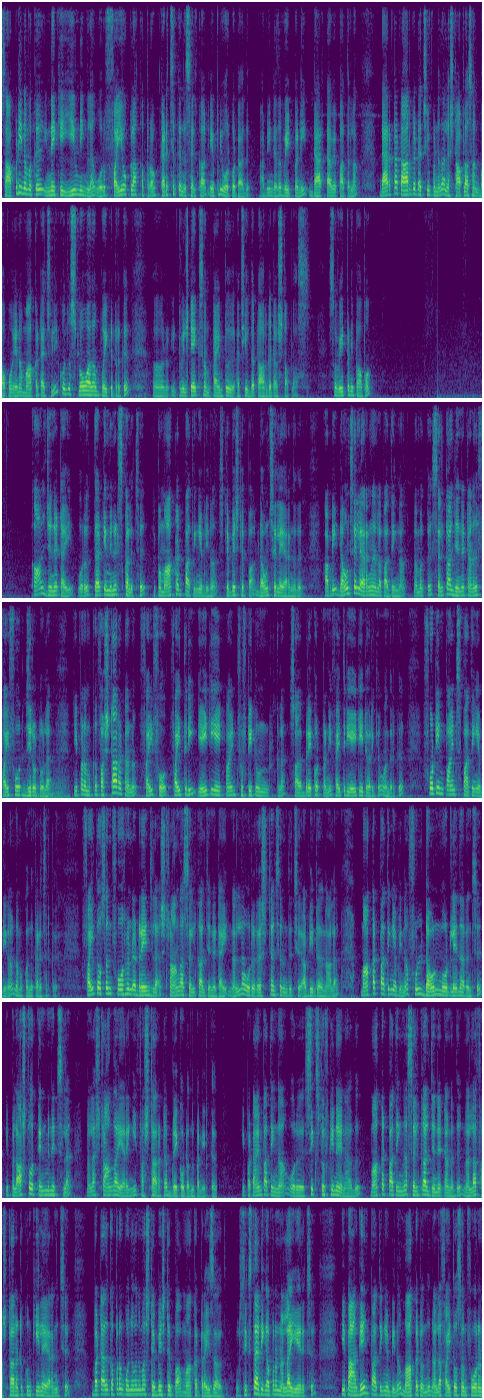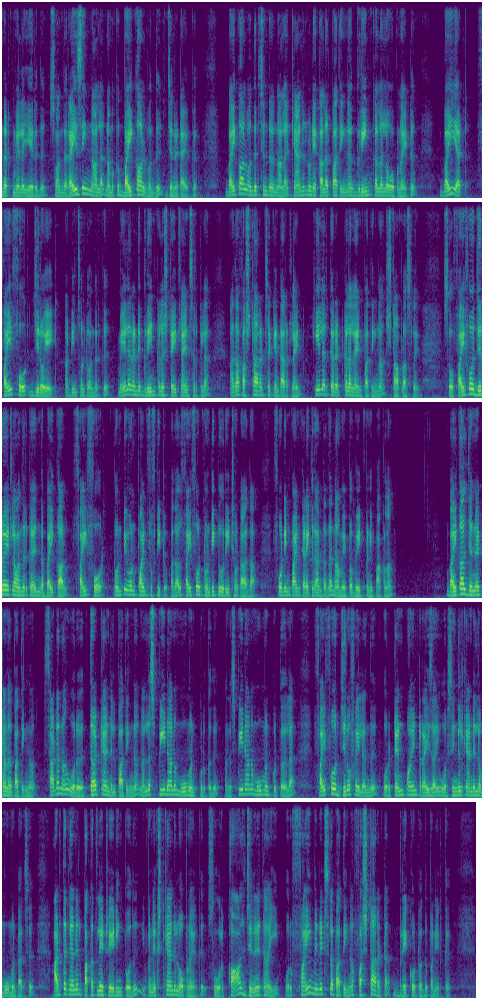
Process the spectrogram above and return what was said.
ஸோ அப்படி நமக்கு இன்றைக்கி ஈவினிங்கில் ஒரு ஃபைவ் ஓ கிளாக் அப்புறம் கிடச்சிருக்க இந்த செல் கால் எப்படி ஒர்க் அவுட் ஆகுது? அப்படின்றத வெயிட் பண்ணி டேரெக்டாகவே பார்த்துடலாம். டேரெக்டாக டார்கெட் அச்சீவ் பண்ணதா இல்லை ஸ்டாப் லாஸான்னு பார்ப்போம். ஏன்னா மார்க்கெட் ஆக்சுவலி கொஞ்சம் ஸ்லோவாக தான் போய்கிட்டு இருக்கு. It will take some time to achieve the target or stop loss so wait பண்ணி பார்ப்போம். கால் ஜெனரேட் ஆகி ஒரு தேர்ட்டி மினிட்ஸ் கழித்து இப்போ மார்க்கெட் பார்த்தீங்க அப்படின்னா ஸ்டெப் பை ஸ்டெப்பாக டவுன் சைடில் இறங்குது. அப்படி டவுன் சைடில் இறங்கினதில் பார்த்தீங்கன்னா நமக்கு செல் கால் ஜென்ரேட் ஆனது ஃபைவ் ஃபோர் ஜீரோ டூவில் இப்போ நமக்கு first target five four five three eighty eight point fifty டூன்னு இருக்குல்ல. ஸோ அதை பிரேக் அவுட் பண்ணி ஃபைவ் த்ரீ எயிட்டி எயிட் வரைக்கும் வந்திருக்கு. ஃபோர்டீன் பாயிண்ட்ஸ் பார்த்தீங்க அப்படின்னா நமக்கு வந்து கிடச்சிருக்கு. ஃபைவ் தௌசண்ட் ஃபோர் ஹண்ட்ரட் ரேஞ்சில் ஸ்ட்ராங்காக செல் கால் ஜென்ரேட் ஆகி நல்ல ஒரு ரெசிஸ்டன்ஸ் இருந்துச்சு அப்படின்றதுனால மார்க்கெட் பார்த்தீங்க அப்படின்னா ஃபுல் டவுன் மோட்லேயே தான் இருந்துச்சு. இப்போ லாஸ்ட் ஒரு டென் மினிட்ஸில் நல்லா ஸ்ட்ராங்காக இறங்கி ஃபஸ்ட் டாரட்டை பிரேக் அவுட் வந்து பண்ணியிருக்கு. இப்போ டைம் பார்த்தீங்கன்னா ஒரு சிக்ஸ் ஃபிஃப்டி நைன் ஆகுது மார்க்கெட் பார்த்தீங்கன்னா செல் கால் ஜென்ரேட் ஆனது. நல்லா ஃபஸ்ட் டாரட்டுக்கும் கீழே இறங்குச்சு. பட் அதுக்கப்புறம் கொஞ்சம் கொஞ்சமாக ஸ்டெப் பை ஸ்டெப்பாக மார்க்கெட் ரைஸ் ஆகுது. ஒரு சிக்ஸ் தேர்ட்டிக்கு அப்புறம் நல்லா ஏறுச்சு. இப்போ அகெயின் பார்த்தீங்க அப்படின்னா மார்க்கெட் வந்து நல்லா ஃபைவ் தௌசண்ட் ஃபோர் ஹண்ட்ரட்க்கு மேலே ஏறுது. ஸோ அந்த ரைசிங்னால் நமக்கு பைக்கால் வந்து ஜென்ரேட் ஆயிருக்கு. பைக்கால் வந்துருச்சுன்றதுனால கேண்டிலுடைய கலர் பார்த்திங்கன்னா க்ரீன் கலரில் ஓப்பன் ஆகிட்டு buy at five four zero eight அப்படின்னு சொல்லிட்டு வந்திருக்கு. மேலே ரெண்டு க்ரீன் கலர் ஸ்ட்ரெயிட் லைன்ஸ் இருக்குல்ல அதான் first target second target line கீழே இருக்க ரெட் கலர் லைன் பார்த்தீங்கன்னா stop loss line so five four zero எயிட்டில் வந்திருக்க இந்த buy call five four twenty one point fifty two அதாவது five four twenty two reach out ஆகுதா? ஃபோர்டீன் பாயிண்ட் கிடைக்குதான்றதை நாம் இப்போ வெயிட் பண்ணி பார்க்கலாம். பைக்கால் ஜென்ரேட் ஆனது பார்த்திங்கன்னா சடனாக ஒரு தேர்ட் கேண்டில் பார்த்திங்கன்னா நல்ல ஸ்பீடான மூவ்மெண்ட் கொடுக்குது. அந்த ஸ்பீடான மூவ்மெண்ட் கொடுத்ததில் ஃபைவ் ஃபோர் ஜீரோ ஃபைவ்லேருந்து ஒரு டென் பாயிண்ட் ரைஸ் ஆகி ஒரு சிங்கிள் கேண்டிலில் மூவ்மெண்ட் ஆச்சு. அடுத்த கேண்டில் பக்கத்துலேயே ட்ரேடிங் போகுது. இப்போ நெக்ஸ்ட் கேண்டில் ஓப்பன் ஆயிருக்கு. ஸோ ஒரு கால் ஜென்ரேட் ஆகி ஒரு ஃபைவ் மினிட்ஸில் பார்த்தீங்கன்னா ஃபஸ்ட் ஆர்ட்டை பிரேக் அவுட் வந்து பண்ணியிருக்கு.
